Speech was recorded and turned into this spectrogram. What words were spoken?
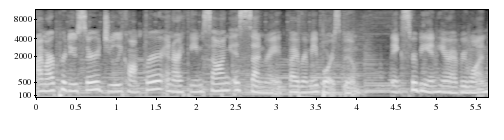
I'm our producer, Julie Comper, and our theme song is Sunray by Remy Borsboom. Thanks for being here, everyone.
